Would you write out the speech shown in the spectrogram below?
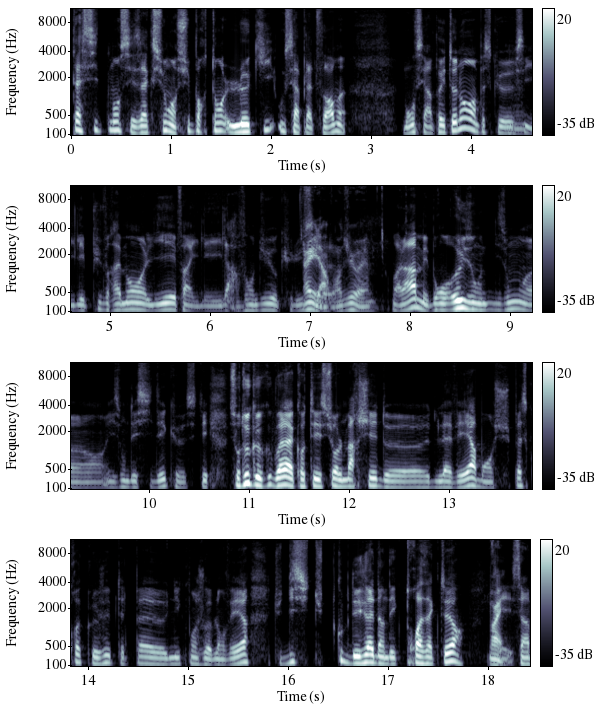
tacitement ses actions en supportant Lucky ou sa plateforme. Bon, c'est un peu étonnant hein, parce que Mm. c'est- il est plus vraiment lié. Enfin, il, est, il a revendu Oculus. Ah, il a euh, revendu, ouais. Voilà, mais bon, eux, ils ont, ils ont, euh, ils ont décidé que c'était. Surtout que voilà, quand tu es sur le marché de, de la VR, bon, je sais pas, je crois que le jeu est peut-être pas euh, uniquement jouable en VR. Tu te dis, si tu te coupes déjà d'un des trois acteurs, Ouais. un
